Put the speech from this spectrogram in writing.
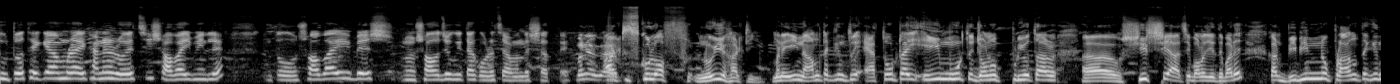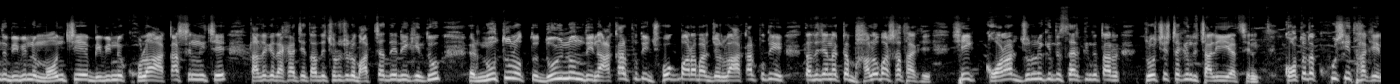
দুটো থেকে আমরা এখানে রয়েছি সবাই মিলে। তো সবাই বেশ সহযোগিতা করেছে আমাদের সাথে। মানে আর্ট স্কুল অফ নৈহাটি মানে এই নামটা কিন্তু এতটাই এই মুহূর্তে জনপ্রিয়তার শীর্ষে আছে বলা যেতে পারে। কারণ বিভিন্ন প্রান্তে কিন্তু বিভিন্ন মঞ্চে বিভিন্ন খোলা আকাশের নিচে তাদেরকে দেখা যাচ্ছে। তাদের ছোটো ছোটো বাচ্চাদেরই কিন্তু নতুনত্ব দৈনন্দিন আঁকার প্রতি ঝোঁক বাড়াবার জন্য বা আঁকার প্রতি তাদের যেন একটা ভালোবাসা থাকে সেই করার জন্য কিন্তু স্যার কিন্তু তার প্রচেষ্টা কিন্তু চালিয়ে যাচ্ছেন। কতটা খুশি থাকেন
